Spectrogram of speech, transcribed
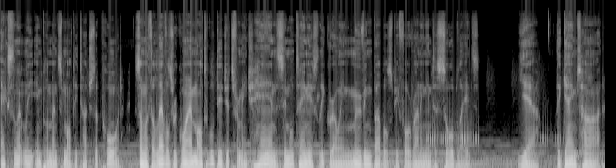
excellently implements multi-touch support. Some of the levels require multiple digits from each hand simultaneously growing moving bubbles before running into saw blades. Yeah, the game's hard.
